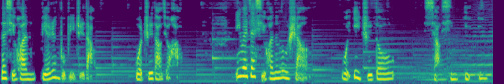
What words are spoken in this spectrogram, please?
那喜欢别人不必知道，我知道就好。因为在喜欢的路上，我一直都小心翼翼。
